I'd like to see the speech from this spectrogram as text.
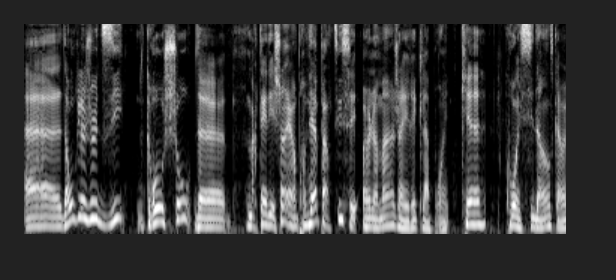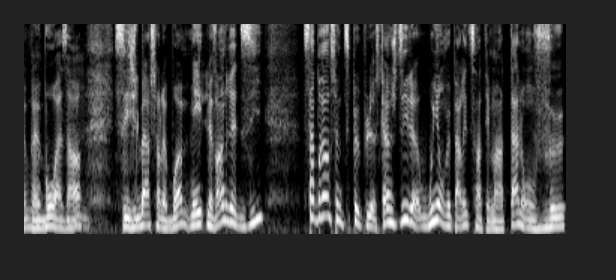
Euh, donc, le jeudi, gros show de Martin Deschamps. Et en première partie, c'est un hommage à Éric Lapointe. Quelle coïncidence, quand même, un beau hasard. C'est Gilbert Charlebois. Mais le vendredi, ça brasse un petit peu plus. Quand je dis, là, oui, on veut parler de santé mentale, on veut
